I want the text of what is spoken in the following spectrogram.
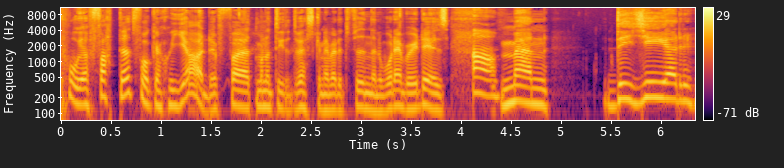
på. Jag fattar att folk kanske gör det för att man har tyckt att väskan är väldigt fin eller whatever it is. Ja. Men det ger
